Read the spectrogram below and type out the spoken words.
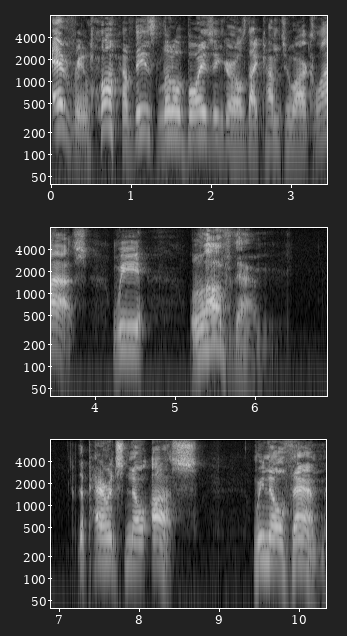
every one of these little boys and girls that come to our class. We love them. The parents know us. We know them.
